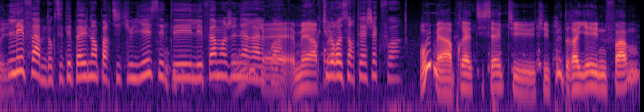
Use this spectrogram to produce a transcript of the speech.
Les femmes, donc c'était pas une en particulier, c'était les femmes en général, quoi. Mais tu le ressortais à chaque fois. Oui, mais après, tu sais, tu, tu peux draguer une femme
